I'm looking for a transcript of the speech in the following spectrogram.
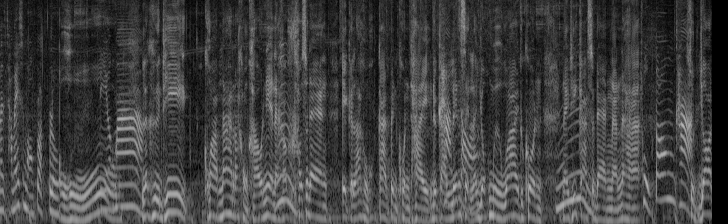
มันทำให้สมองปลอดโปร่ง โอ้โหดีมากๆและคือที่ ความน่ารักของเขาเนี่ยนะครับอืมเขาแสดงเอกลักษณ์ของการเป็นคนไทย โดยการค่ะเล่นพี่สองเสร็จแล้วยกมือไหว้ทุกคนในที่การแสดงนั้นนะฮะถูกต้องค่ะ สุดยอด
